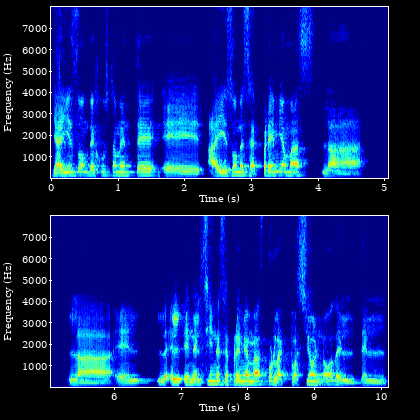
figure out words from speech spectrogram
y ahí es donde justamente, eh, ahí es donde se premia más la, la en el cine se premia más por la actuación, ¿no? Del, del,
